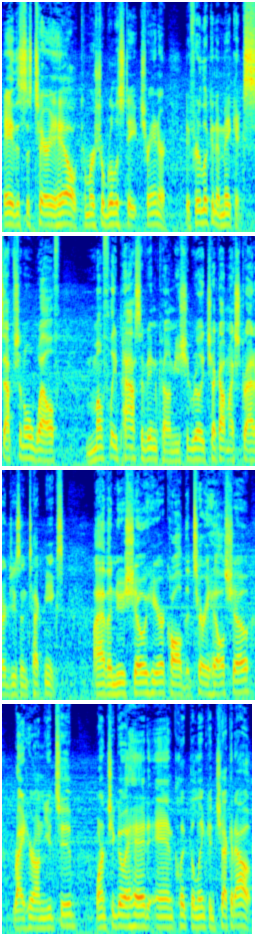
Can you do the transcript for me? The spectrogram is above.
Hey, this is Terry Hale, commercial real estate trainer. If you're looking to make exceptional wealth, monthly passive income, you should really check out my strategies and techniques. I have a new show here called The Terry Hale Show right here on YouTube. Why don't you go ahead and click the link and check it out?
